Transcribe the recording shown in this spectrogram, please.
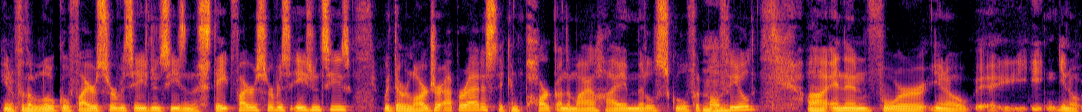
You know, for the local fire service agencies and the state fire service agencies with their larger apparatus, they can park on the Mile High Middle School football field. Uh, and then for you know, uh, you know,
